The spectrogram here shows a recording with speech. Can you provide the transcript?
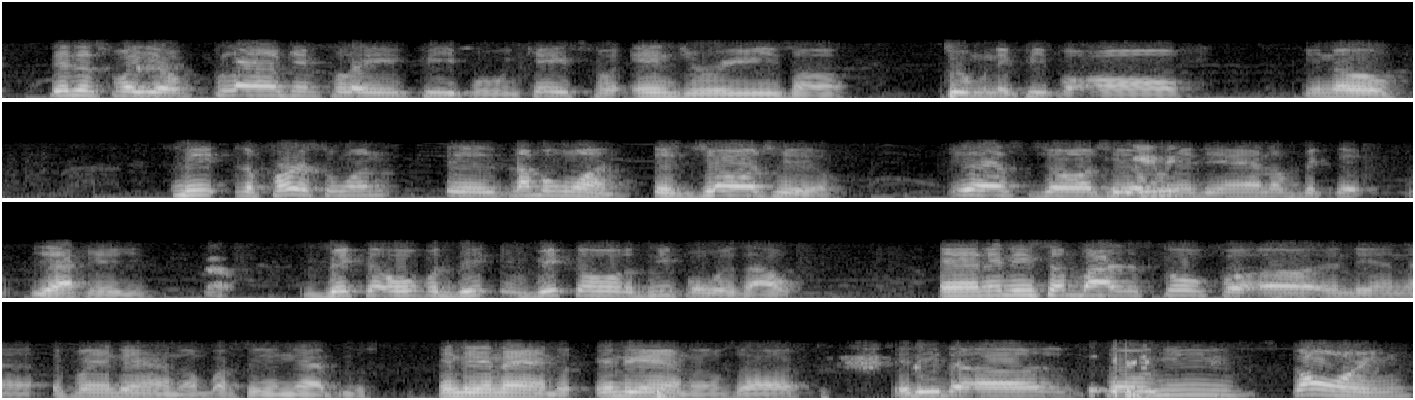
this is for your plug and play people, in case for injuries or too many people off. You know, the the first one is number one is George Hill. Yes, George Hill from? Indiana. Victor, yeah, I can hear you. Oh. Victor over Victor Oladipo is out. And they need somebody to score for uh Indiana for Indiana. I'm about to say Indianapolis. Indiana Indiana, I'm sorry. They need to, uh so he's scoring.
